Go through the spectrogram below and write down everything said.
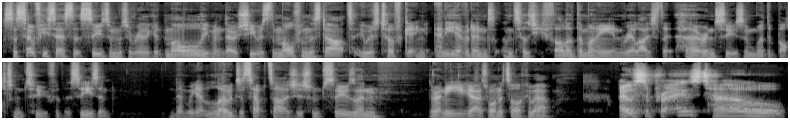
So Sophie says that Susan was a really good mole, even though she was the mole from the start. It was tough getting any evidence until she followed the money and realized that her and Susan were the bottom two for the season. Then we get loads of sabotages from Susan. Are there any you guys want to talk about? I was surprised how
